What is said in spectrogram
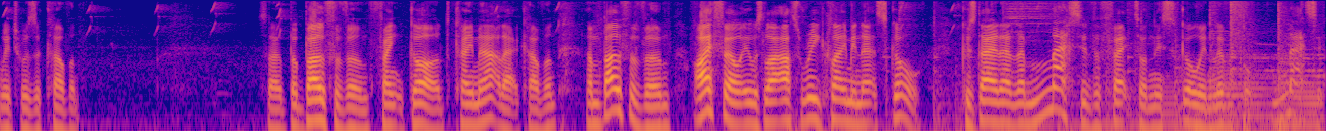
which was a coven. So, but both of them, thank God, came out of that coven, and both of them, I felt it was like us reclaiming that school because they had had a massive effect on this school in Liverpool, massive.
